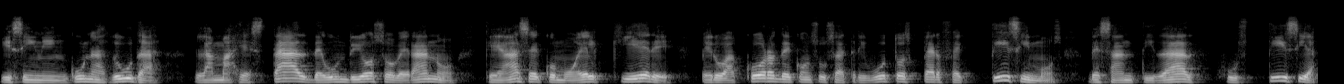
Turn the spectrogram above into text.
y sin ninguna duda la majestad de un Dios soberano que hace como Él quiere, pero acorde con sus atributos perfectísimos de santidad, justicia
